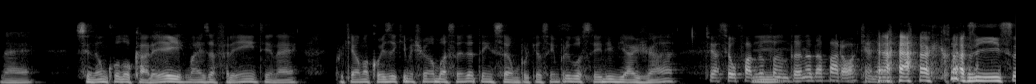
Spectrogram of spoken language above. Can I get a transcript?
né? Se não colocarei mais à frente, né? Porque é uma coisa que me chama bastante atenção, porque eu sempre gostei de viajar. Tu ia ser o Fábio E- Fantana da paróquia, né? Quase isso.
